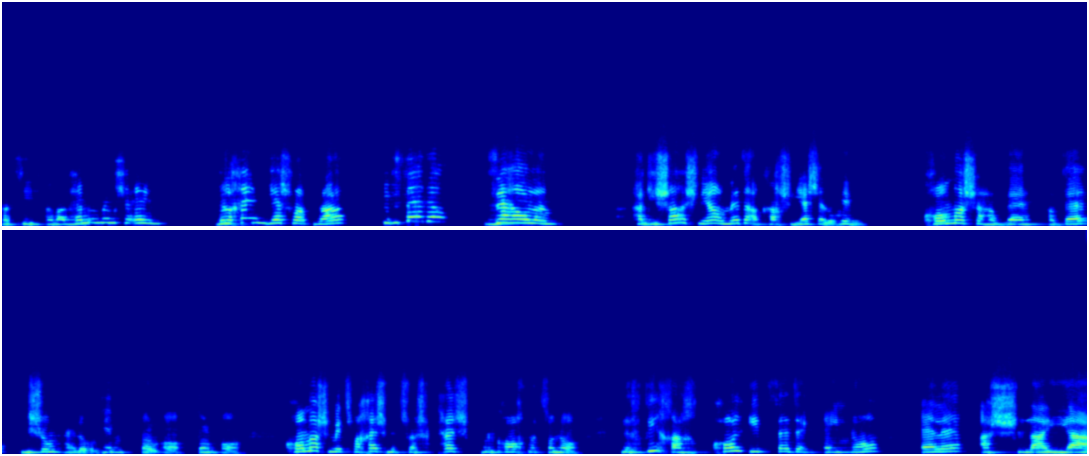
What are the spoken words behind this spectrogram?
פרטית, אבל הם אומרים שאין, ולכן יש רק רע, ובסדר, זה העולם. הגישה השנייה עומדת על כך שיש אלוהים. כל מה שהווה, הווה משום האלוהים בראו. כל מה שמתרחש, מתרחש מכוח רצונו. לפיכך, כל אי צדק אינו אלא אשליה.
